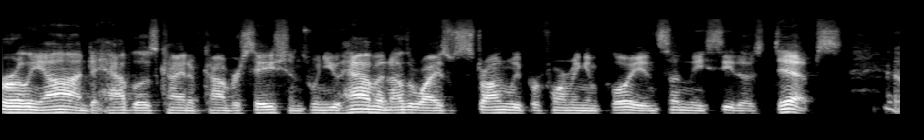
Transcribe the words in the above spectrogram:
early on to have those kind of conversations when you have an otherwise strongly performing employee and suddenly see those dips. Yeah.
